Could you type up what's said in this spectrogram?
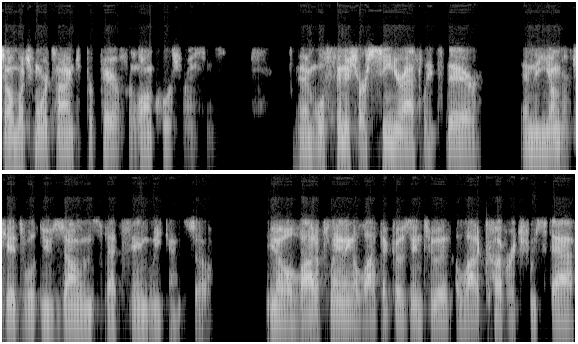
so much more time to prepare for long course races. And we'll finish our senior athletes there, and the younger kids will do zones that same weekend. So you know, a lot of planning, a lot that goes into it, a lot of coverage from staff.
